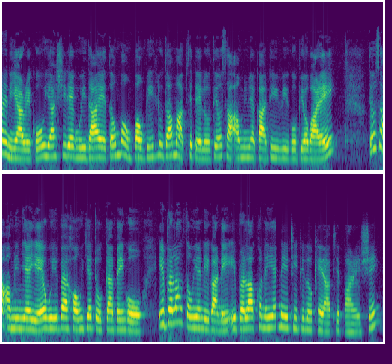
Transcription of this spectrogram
တဲ့နေရာတွေကိုရရှိတဲ့ငွေသားရဲ့သုံးပုံပုံပြီးလှူသွားမှာဖြစ်တယ်လို့တရုတ်စာအောင်မြင့်မြတ်က TV ကိုပြောပါတယ်။ တရုတ်စာအောင်မြင့်မြတ်ရဲ့ Way Back Home ရက်တိုကမ်ပိန်းကိုဧပြီလ3ရက်နေ့ကနေဧပြီလ9ရက်နေ့အထိပြုလုပ်ခဲ့တာဖြစ်ပါတယ်ရှင်။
